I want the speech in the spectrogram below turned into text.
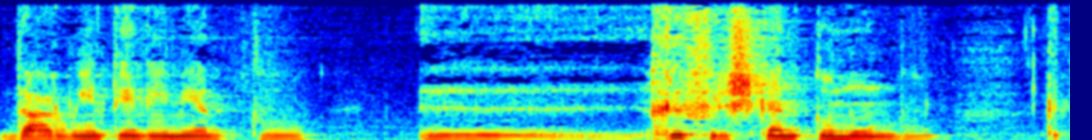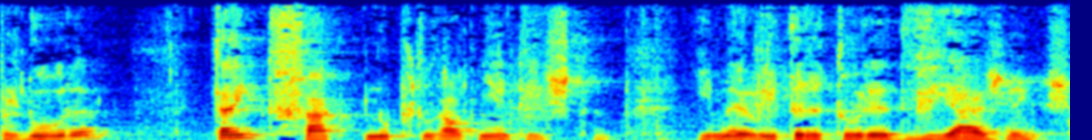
dar o entendimento eh, refrescante do mundo, que perdura, tem de facto no Portugal quinhentista e na literatura de viagens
